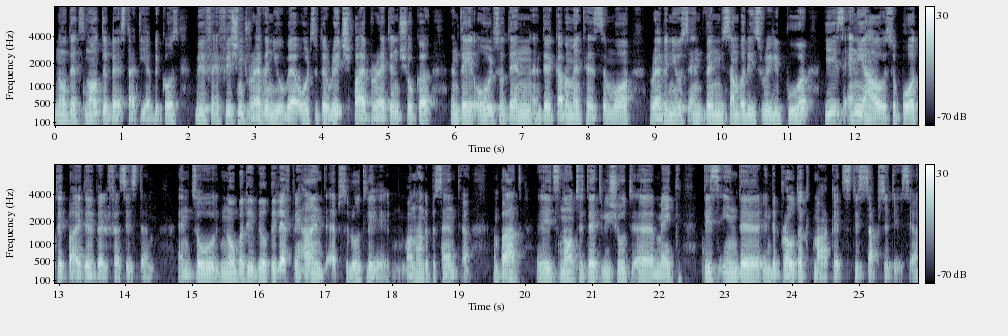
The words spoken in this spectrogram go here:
No, that's not the best idea because with efficient revenue, where also the rich buy bread and sugar, and they also then the government has more revenues. And when somebody is really poor, he is anyhow supported by the welfare system. And so nobody will be left behind, absolutely, 100%. Yeah? But it's not that we should uh, make this in the in the product markets, these subsidies. Yeah,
